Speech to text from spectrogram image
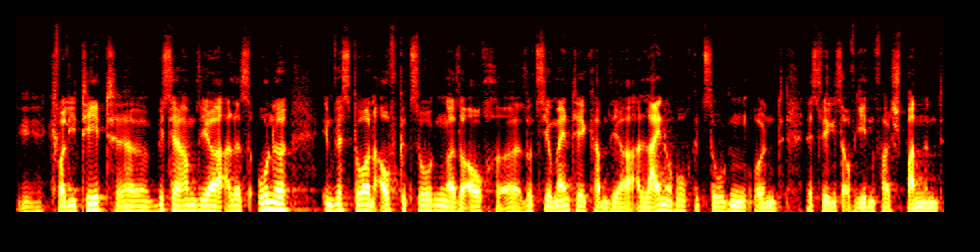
äh, Qualität. Äh, bisher haben sie ja alles ohne Investoren aufgezogen, also auch äh, Soziomantic haben sie ja alleine hochgezogen und deswegen ist auf jeden Fall spannend,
